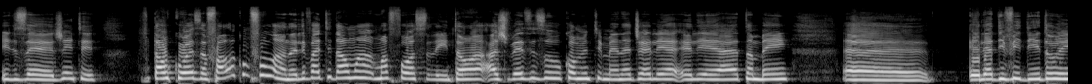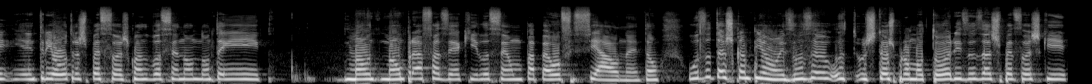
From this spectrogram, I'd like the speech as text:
e dizer, gente, tal coisa, fala com fulano, ele vai te dar uma, uma força ali. Então, às vezes, o community manager ele é, ele é também. é, ele é dividido entre outras pessoas quando você não, não tem mão, mão para fazer aquilo ser um papel oficial, né? Então, usa os teus campeões, usa os teus promotores, usa as pessoas que,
